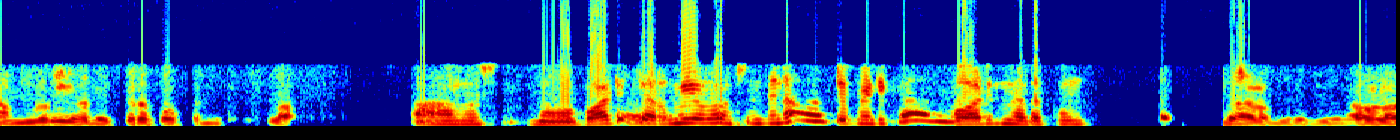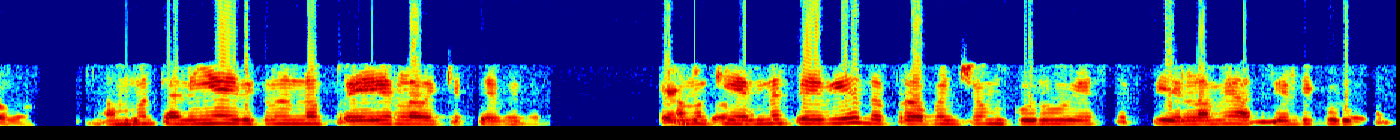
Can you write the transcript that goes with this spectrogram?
நம்மளுடைய வேலையை சிறப்பா பண்ணிட்டு இருக்கலாம் ஆமா. நம்ம பாட்டு கர்மயோகம் செஞ்சோன்னா ஆட்டோமேட்டிக்கா அது பாட்டு நடக்கும். வேலை அவ்வளவுதான். நம்ம தனியா இதுக்குன்னு ப்ரேயர்லாம் வைக்க தேவையில்லை. நமக்கு என்ன தேவையோ அந்த பிரபஞ்சம் குரு சக்தி எல்லாமே அது எழுதி கொடுக்கும்.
